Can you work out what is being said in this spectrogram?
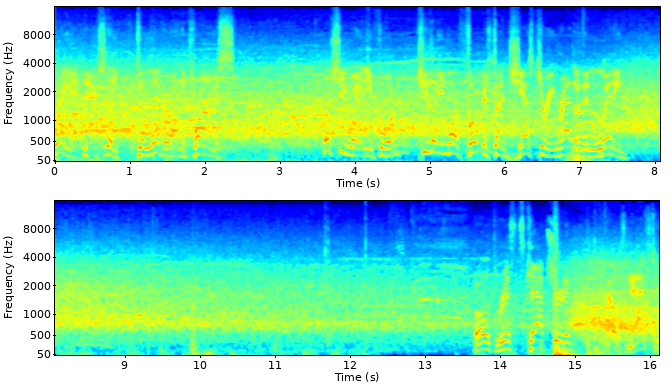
bring it and actually deliver on the promise. What's she waiting for? She's looking more focused on gesturing rather than winning. Both wrists captured and that was nasty.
